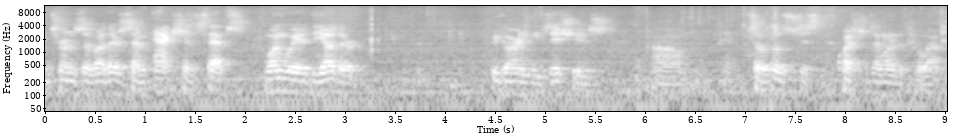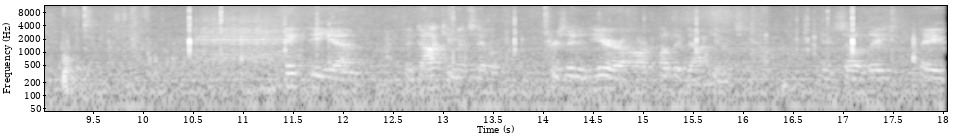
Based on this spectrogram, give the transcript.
In terms of, are there some action steps, one way or the other, regarding these issues? Um, So those are just the questions I wanted to throw out. I think the, uh, the documents that were presented here are public documents. And so they, they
